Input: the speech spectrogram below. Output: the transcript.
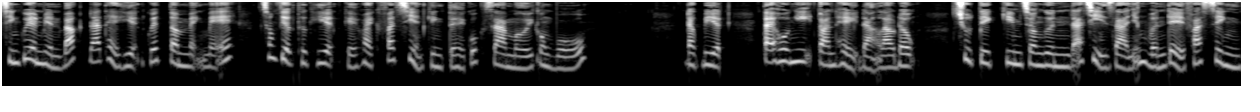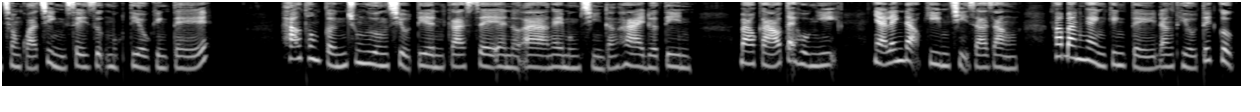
chính quyền miền Bắc đã thể hiện quyết tâm mạnh mẽ trong việc thực hiện kế hoạch phát triển kinh tế quốc gia mới công bố. Đặc biệt, tại hội nghị toàn thể Đảng Lao động, Chủ tịch Kim Jong-un đã chỉ ra những vấn đề phát sinh trong quá trình xây dựng mục tiêu kinh tế. Hãng thông tấn Trung ương Triều Tiên KCNA ngày 9 tháng 2 đưa tin, báo cáo tại hội nghị, nhà lãnh đạo Kim chỉ ra rằng các ban ngành kinh tế đang thiếu tích cực,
